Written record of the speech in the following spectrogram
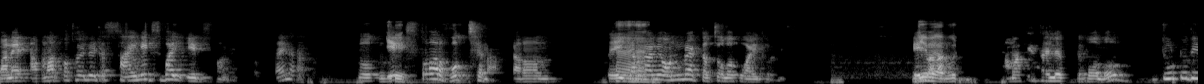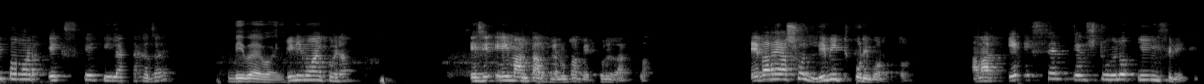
মানে আমার কথা হলো এটা সাইন এক্স বাই এক্স বানাই তাই না? তো এক্স তো আর হচ্ছে না কারণ এই হ্যাঁ, কারণে হ্যাঁ। আমি অন্য একটা চলক ওয়াই ধরে এবার আমাকে তাইলে বলো two to the power x কে কি লেখা যায়? B by y. বিনিময় কইরা। এই যে এই মানটার ভ্যালুটা বের করে রাখলাম। এবারে আসো লিমিট পরিবর্তন। আমার এক্সের টেন্স টু হলো ইনফিনিটি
